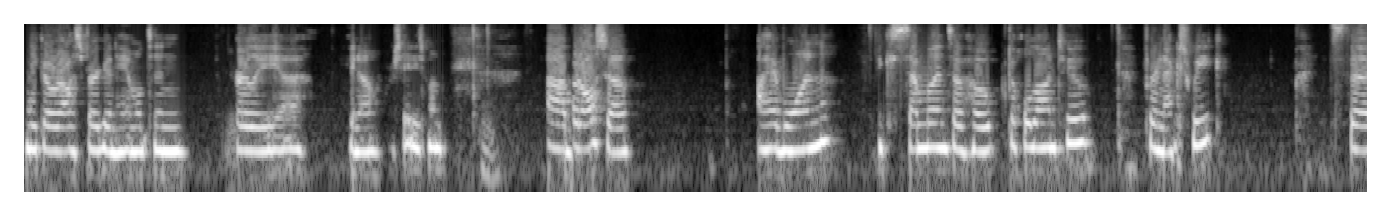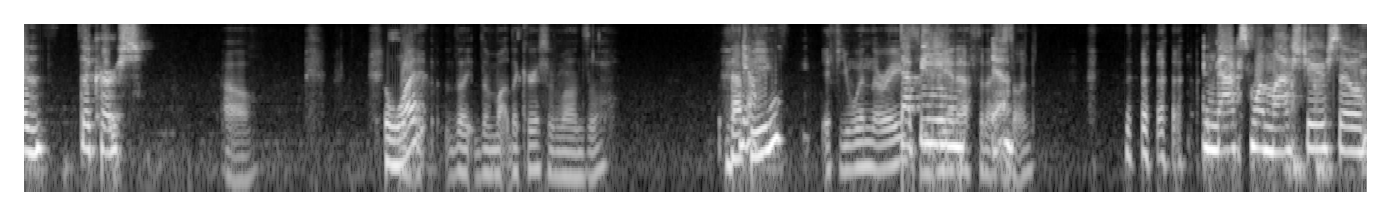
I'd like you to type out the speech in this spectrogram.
Nico Rosberg and Hamilton Yeah. early uh, you know Mercedes one. Hmm. Uh, but also, I have one like, semblance of hope to hold on to for next week. It's the the curse. oh, The what? The the Mo- the curse of Monza. That Yeah. being? If you win the race, That you DNF the next yeah. one. And Max won last year, so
